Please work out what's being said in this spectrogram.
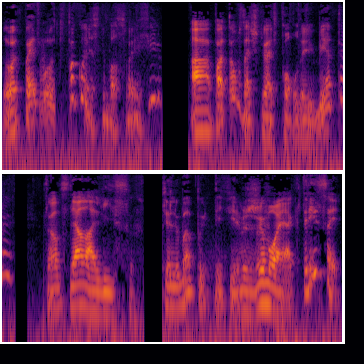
Ну, вот поэтому он спокойно снимал свои фильмы. А потом, значит, снимать полные метры. Он снял Алису. Любопытный фильм с живой актрисой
